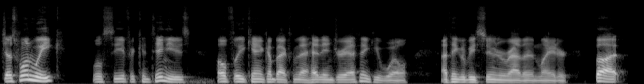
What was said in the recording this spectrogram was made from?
just one week. We'll see if it continues. Hopefully, he can't come back from that head injury. I think he will. I think it'll be sooner rather than later. But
